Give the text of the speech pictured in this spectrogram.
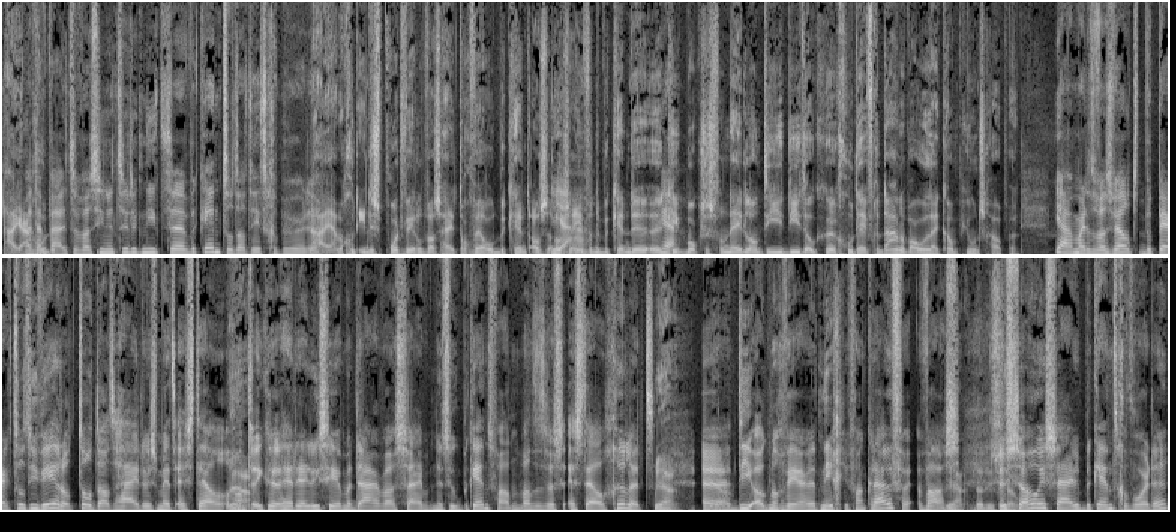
Nou ja, maar goed, daarbuiten was hij natuurlijk niet eh, bekend totdat dit gebeurde. nou ja, maar goed, in de sportwereld was hij toch wel bekend... als, als Ja. een van de bekende eh, kickboxers van Nederland... Die, die het ook eh, goed heeft gedaan op allerlei kampioenschappen. Ja, maar dat was wel beperkt tot die wereld. Totdat hij dus met Estelle... Want ik realiseer me, daar was zij natuurlijk bekend van. Want het was Estelle Gullet. Die ook nog weer het nichtje van Kruiven was. Dus zo. zo. is zij bekend geworden.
